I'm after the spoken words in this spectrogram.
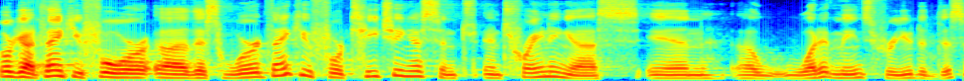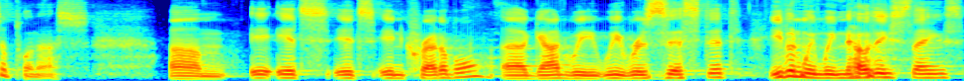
Lord God, thank you for uh, this word. Thank you for teaching us and, and training us in uh, what it means for you to discipline us. Um, it, it's, it's incredible. Uh, God, we, we resist it. Even when we know these things,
